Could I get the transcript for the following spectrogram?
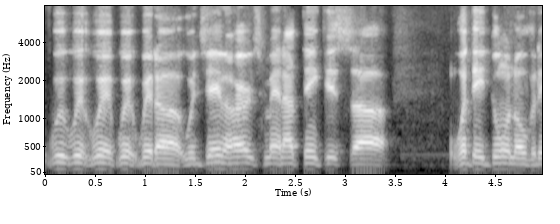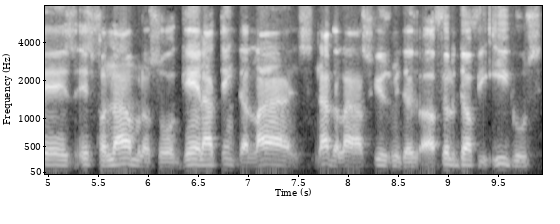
with with with with, with uh with Jalen Hurts, man, I think it's uh what they're doing over there is, is phenomenal. So again, I think the Lions, not the Lions, excuse me, the uh, Philadelphia Eagles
